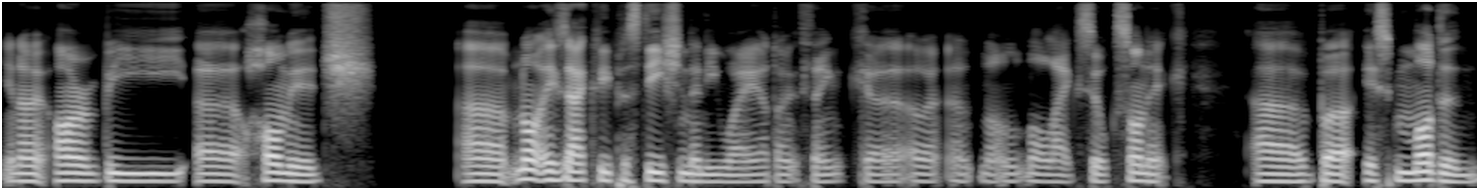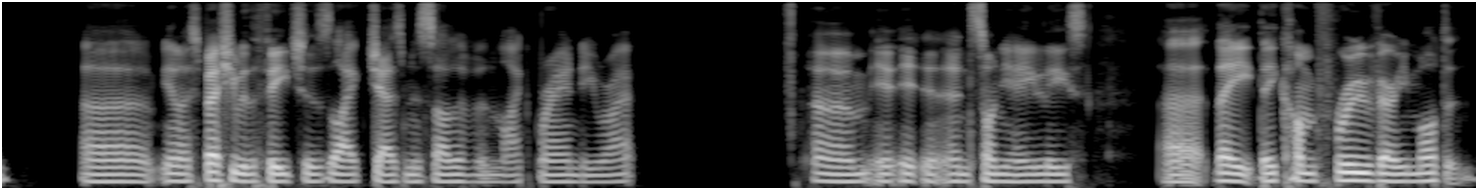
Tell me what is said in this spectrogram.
you know r&b uh homage uh, not exactly pastiche in any way i don't think uh, I don't, not, not like silk sonic but it's modern Uh, you know, especially with the features like Jazmine Sullivan, like Brandy, right? Um, it, it, and Sonyae Elise, uh, they they come through very modern.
